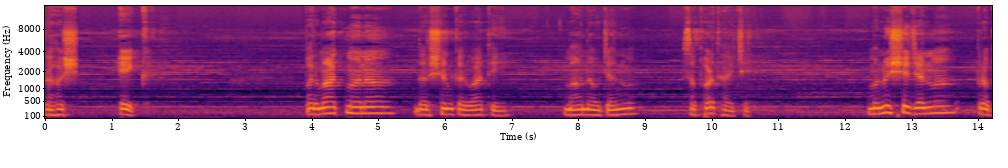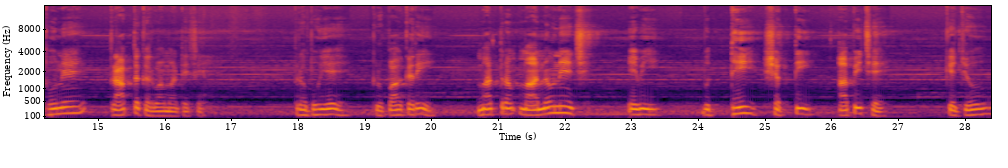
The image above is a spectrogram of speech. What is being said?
રહસ્ય એક પરમાત્માના દર્શન કરવાથી માનવ જન્મ સફળ થાય છે। મનુષ્ય જન્મ પ્રભુને પ્રાપ્ત કરવા માટે છે। પ્રભુએ કૃપા કરી માત્ર માનવને જ એવી બુદ્ધિ શક્તિ આપી છે કે જો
